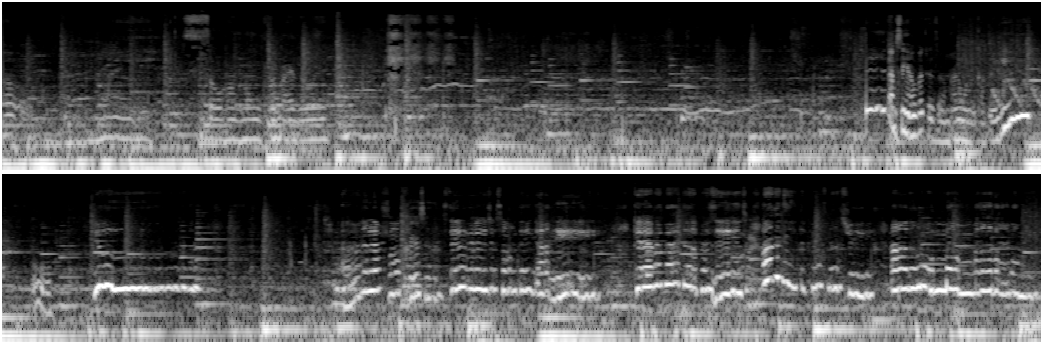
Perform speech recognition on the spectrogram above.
Oh, my. So hungover, by the way. I'm saying over because um, I don't want to cover you. Oh, Christmas. There is something I need. Give back the presents underneath the Christmas tree. I don't want my mom.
